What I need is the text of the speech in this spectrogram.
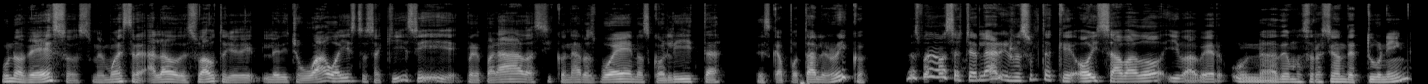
uno de esos, me muestra al lado de su auto. Yo le he dicho, wow, hay estos aquí, sí, preparado, así con aros buenos, colita, descapotable, rico. Nos ponemos a charlar y resulta que hoy sábado iba a haber una demostración de tuning.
